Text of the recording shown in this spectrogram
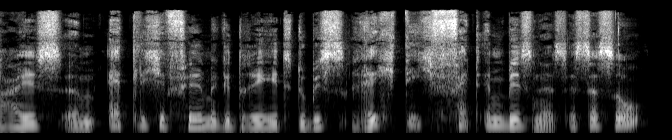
Preis, ähm, etliche Filme gedreht. Du bist richtig fett im Business. Ist das so?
